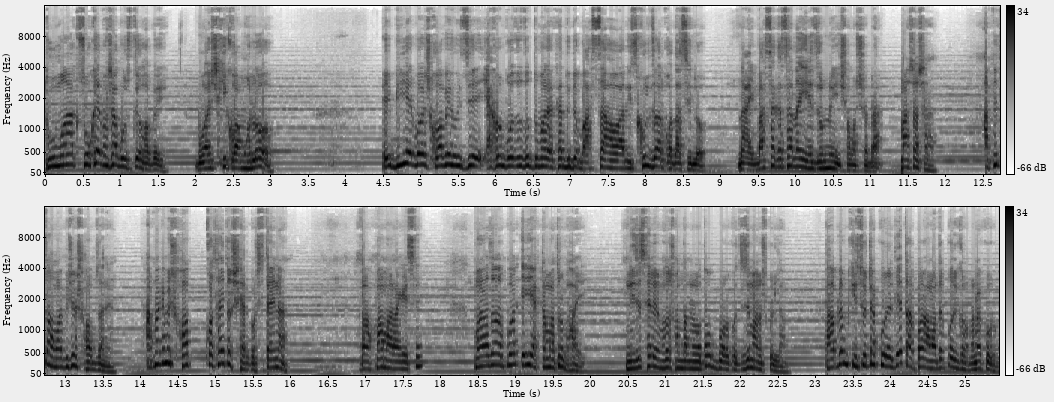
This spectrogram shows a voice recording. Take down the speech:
তোমার চোখের ভাষা বুঝতে হবে। বয়স কি কম হলো? এই বিয়ের বয়স কবে হয়েছে? এখন পর্যন্ত তোমার একটা দুটো বাচ্চা হওয়ার স্কুল যাওয়ার কথা ছিল। নাই, বাচ্চা কাচ্চা নাই, এজন্যই সমস্যাটা। মাস্টার সাহেব আপনি তো আমার বিষয়ে সব জানেন। আপনাকে আমি সব কথাই তো শেয়ার করছি, তাই না? বাপ মা মারা গেছে। মারা যাওয়ার পর এই একটা মাত্র ভাই। নিজের ছেলের মতো সন্তানের মতো বড় করতেছে মানুষ করলাম। ভাবলাম কিছু একটা করে দিয়ে তারপর আমাদের পরিকল্পনা করব।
